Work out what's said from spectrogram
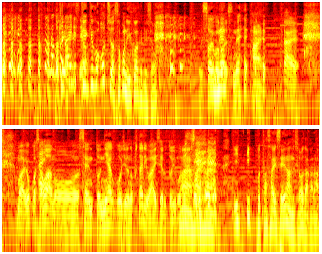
そんなことないですよ。結局オチはそこに行くわけでしょ。そういうことですね。はい。はい。まあよっこさんは、あの1000と250の2人を愛せるということはいですね。はいはいい。一夫多妻制なんでしょだから。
